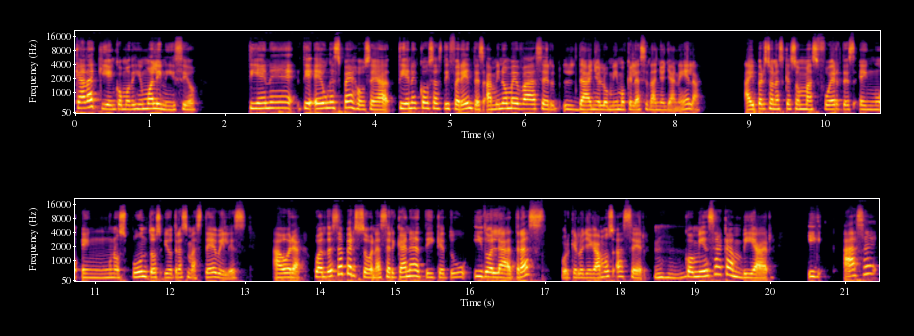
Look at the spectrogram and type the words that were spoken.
cada quien, como dijimos al inicio, tiene, ti- es un espejo, o sea, tiene cosas diferentes. A mí no me va a hacer daño lo mismo que le hace daño a Yanela. Hay personas que son más fuertes en, en unos puntos y otras más débiles. Ahora, cuando esa persona cercana a ti que tú idolatras, porque lo llegamos a hacer, comienza a cambiar y hace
